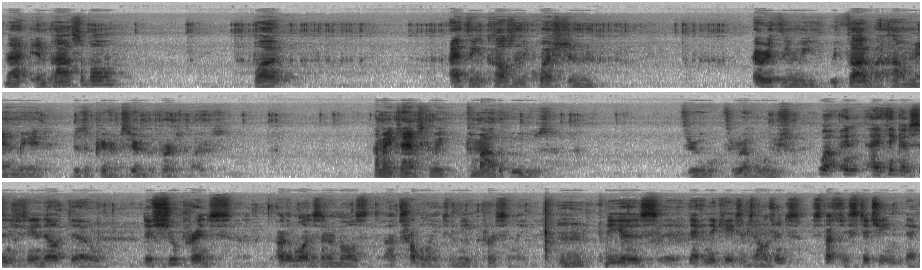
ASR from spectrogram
not impossible, but I think it calls into question everything we, we thought about how man made his appearance here in the first place. How many times can we come out of the ooze through through evolution? Well, and I think it's interesting to note, though, the shoe prints are the ones that are most uh, troubling to me personally, because uh, that indicates intelligence, especially stitching. That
